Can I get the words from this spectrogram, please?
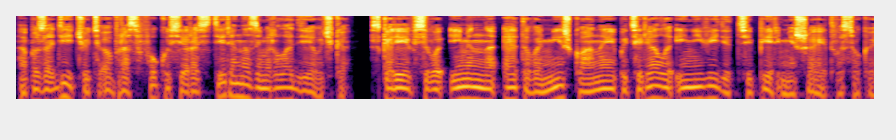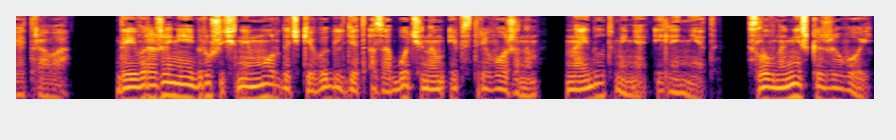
а позади, чуть в расфокусе, растерянно замерла девочка, Скорее всего, именно этого Мишку она и потеряла и не видит теперь, мешает высокая трава. Да и выражение игрушечной мордочки выглядит озабоченным и встревоженным. Найдут меня или нет? Словно Мишка живой,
